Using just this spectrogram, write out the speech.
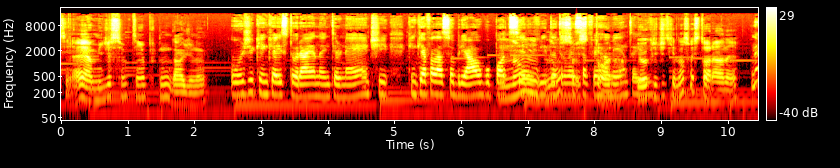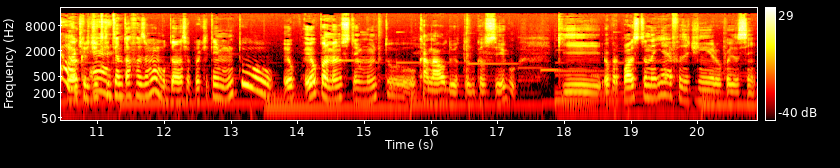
Sim, é, a mídia sempre tem oportunidade, né? Hoje, quem quer estourar é na internet, quem quer falar sobre algo pode Não- ser ouvido através dessa estourar. ferramenta. Eu e- acredito que não só estourar, né? Não, eu eu- acredito é. que tentar fazer uma mudança, porque tem muito. Eu, eu pelo menos, tenho muito canal do YouTube que eu sigo que o propósito nem é fazer dinheiro ou coisa assim.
